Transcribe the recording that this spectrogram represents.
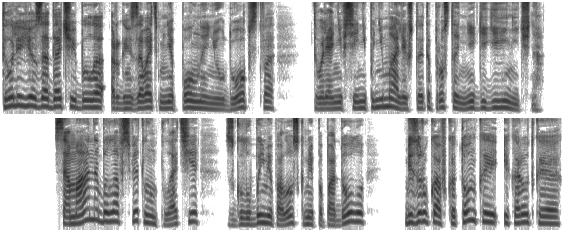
То ли ее задачей было организовать мне полное неудобство, то ли они все не понимали, что это просто не гигиенично. Сама она была в светлом платье с голубыми полосками по подолу Безрукавка тонкая и короткая,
